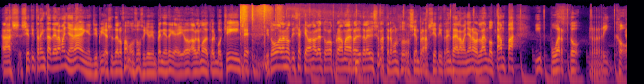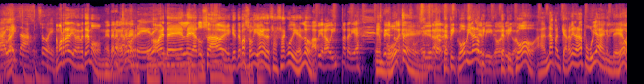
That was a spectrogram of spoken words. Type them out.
a las 7 y 30 de la mañana en el GPS de los famosos. Así que bien pendiente que ahí hablamos de todo el bochinche y todas las noticias que van a hablar todos los programas de radio y televisión. Las tenemos nosotros siempre a las 7 y 30 de la mañana, Orlando, Tampa y Puerto Rico. Ahí right? está, es. ¿Estamos ready? ¿Le metemos? Métele, métele. Vamos a meterle, ya tú sabes. ¿Qué te pasó, Guía? Que te estás sacudiendo. Papi, era avispa, tenía. Embuste. Sí, Te picó, mira, lo Te pi- picó, te te picó. Anda, para el cara, mira la puya en el dedo.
